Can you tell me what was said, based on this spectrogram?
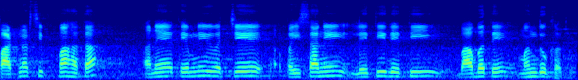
પાર્ટનરશિપમાં હતા અને તેમની વચ્ચે પૈસાની લેતી દેતી બાબતે મનદુખ હતું.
